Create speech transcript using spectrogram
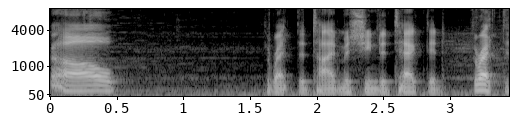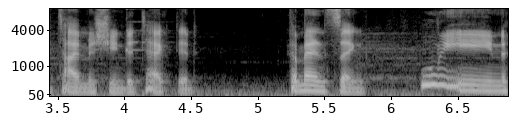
Oh. Threat to time machine detected. Threat to time machine detected. Commencing. Lean.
